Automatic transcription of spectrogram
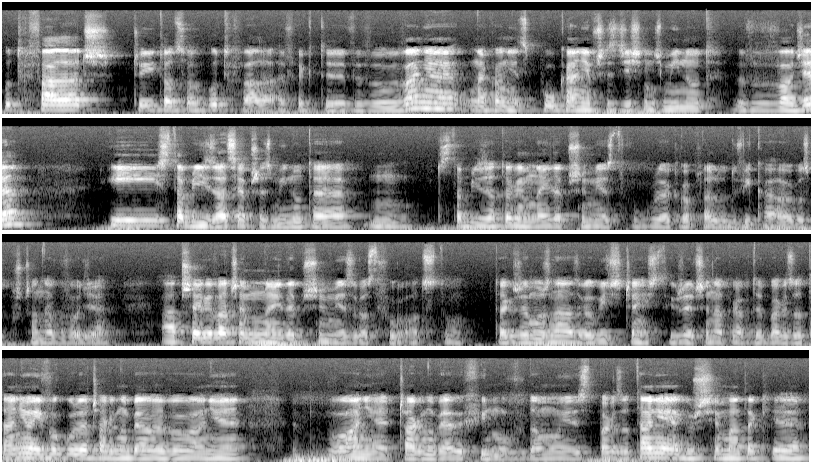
utrwalacz, czyli to, co utrwala efekty wywoływania, na koniec płukanie przez 10 minut w wodzie, i stabilizacja przez minutę. Mm, stabilizatorem najlepszym jest w ogóle kropla Ludwika rozpuszczona w wodzie, a przerywaczem najlepszym jest roztwór octu. Także można zrobić część tych rzeczy naprawdę bardzo tanio i w ogóle czarno-białe wołanie, wołanie czarno-białych filmów w domu jest bardzo tanie, jak już się ma takie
